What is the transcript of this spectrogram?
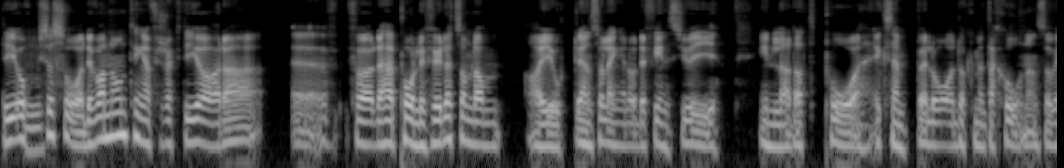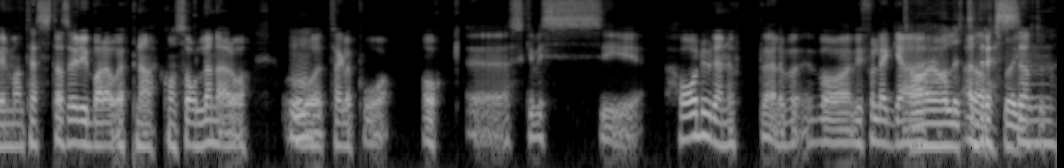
det är ju också så, det var någonting jag försökte göra eh, för det här polyfyllet som de har gjort än så länge då, det finns ju i inladdat på exempel och dokumentationen. Så vill man testa så är det ju bara att öppna konsolen där och, och Mm. traggla på. Och eh, ska vi se, har du den uppe eller vad, vi får lägga Ja, adressen,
